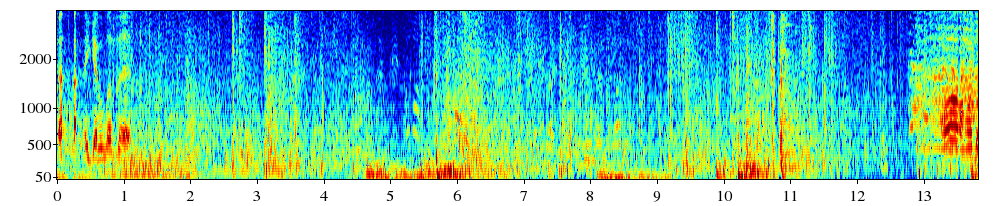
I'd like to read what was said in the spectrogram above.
I gotta love that. Oh, how the-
